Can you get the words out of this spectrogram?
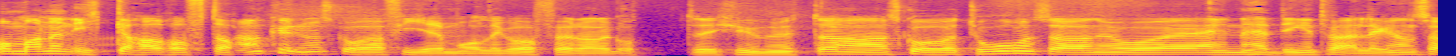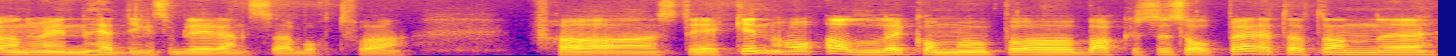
om mannen ikke har hofter. Han kunne skåra fire mål i går før det hadde gått 20 eh, minutter. Han har skåret to, så har han jo en heading i tverrliggeren, så har han jo en heading som blir rensa bort fra fra streken, og alle kommer på bakerste solpe. etter at han eh,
